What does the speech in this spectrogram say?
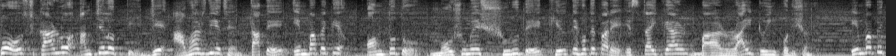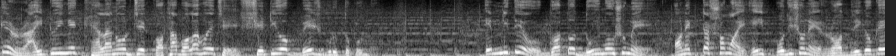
কোচ কার্লো আঞ্চেলত্তি যে আভাস দিয়েছেন, তাতে এমবাপেকে অন্তত মৌসুমের শুরুতে খেলতে হতে পারে স্ট্রাইকার বা রাইট উইং পজিশনে। এমবাপেকে রাইট উইংয়ে খেলানোর যে কথা বলা হয়েছে, সেটিও বেশ গুরুত্বপূর্ণ। এমনিতেও গত দুই মৌসুমে অনেকটা সময় এই পজিশনে রদ্রিগোকে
